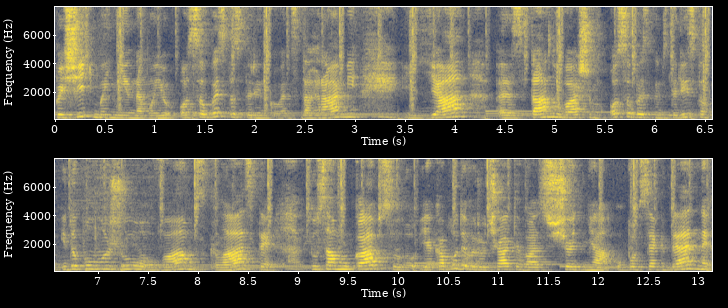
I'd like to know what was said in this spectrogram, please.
пишіть мені на мою особисту сторінку в інстаграмі. Я стану вашим особистим стилістом і допоможу вам скласти ту саму капсулу, яка буде виручати вас щодня у повсякденних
